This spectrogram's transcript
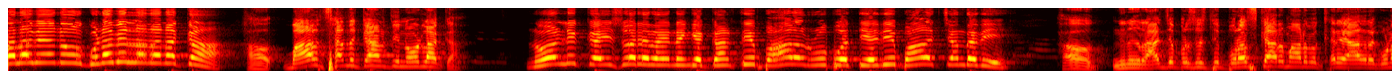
ಫಲವೇನು ಗುಣವಿಲ್ಲದ ಹೌದು ಭಾಳ ಚಂದ ಕಾಣ್ತಿ ನೋಡ್ಲಾಕ. ನೋಡ್ಲಿಕ್ಕೆ ಐಶ್ವರ್ಯ ನಂಗೆ ಕಾಣ್ತಿ ಬಾಳ ರೂಪವತಿ ಅದಿ ಬಾಳ ಚಂದ ಅದಿ. ಹೌದ್ ನಿನಗೆ ರಾಜ್ಯ ಪ್ರಶಸ್ತಿ ಪುರಸ್ಕಾರ ಮಾಡ್ಬೇಕರೆ ಆದ್ರೆ ಗುಣ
